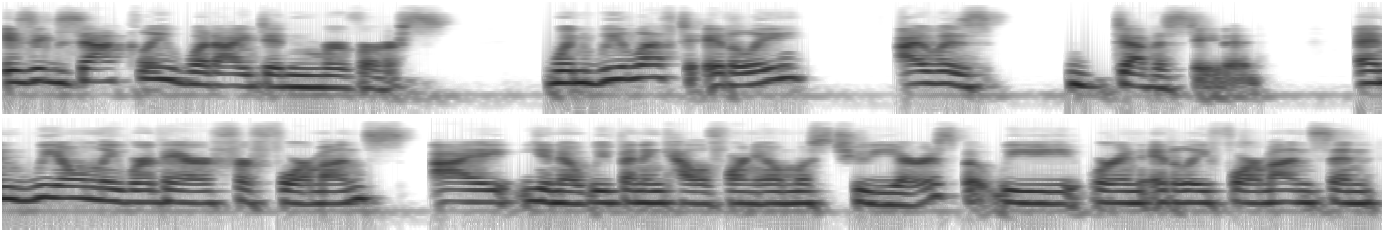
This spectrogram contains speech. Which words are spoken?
is exactly what I did in reverse. When we left Italy, I was devastated. And we only were there for four months. I, you know, we've been in California almost two years, but we were in Italy four months. And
